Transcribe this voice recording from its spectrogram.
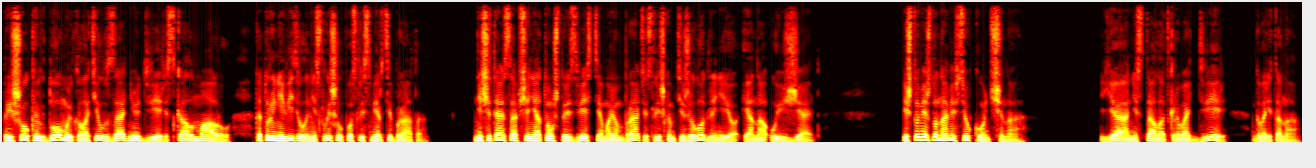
Пришел к их дому и колотил в заднюю дверь, искал Мауру, который не видел и не слышал после смерти брата. Не считая сообщения о том, что известие о моем брате слишком тяжело для нее, и она уезжает. И что между нами все кончено. «Я не стала открывать дверь», — говорит она.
